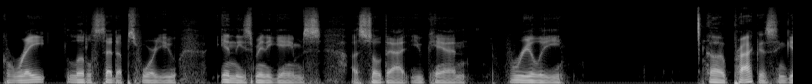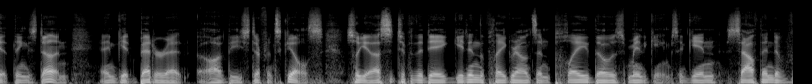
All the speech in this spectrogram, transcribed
great little setups for you in these mini games uh, so that you can really uh, practice and get things done and get better at all these different skills. So yeah, that's the tip of the day. Get in the playgrounds and play those mini games. Again, south end of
